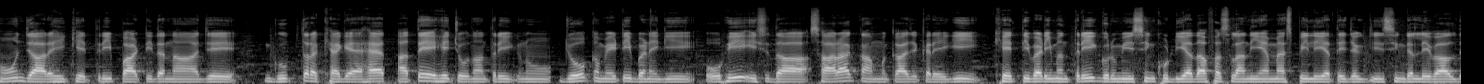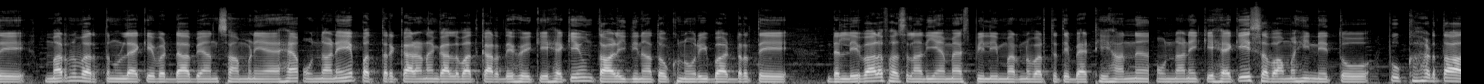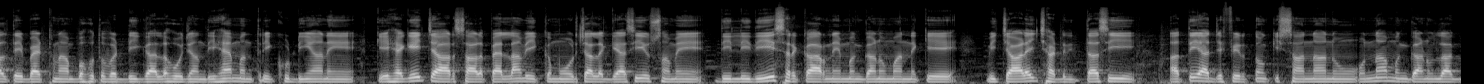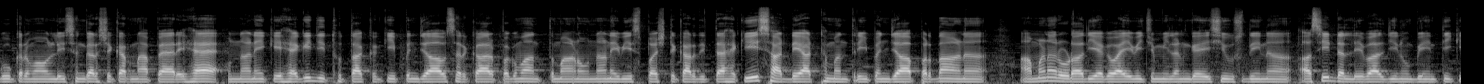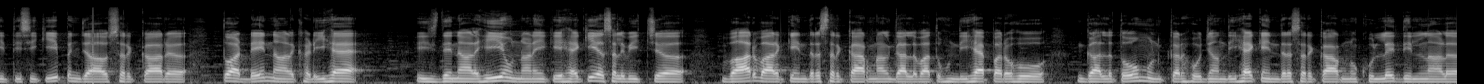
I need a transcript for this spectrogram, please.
ਹੋਣ ਜਾ ਰਹੀ ਖੇਤਰੀ ਪਾਰਟੀ ਦਾ ਨਾਂ ਅਜੇ ਗੁਪਤ ਰੱਖਿਆ ਗਿਆ ਹੈ ਅਤੇ ਇਹ 14 ਤਰੀਕ ਨੂੰ ਜੋ ਕਮੇਟੀ ਬਣੇਗੀ, ਉਹੀ ਇਸ ਦਾ ਸਾਰਾ ਕੰਮਕਾਜ ਕਰੇਗੀ। ਖੇਤੀਬਾੜੀ ਮੰਤਰੀ ਗੁਰਮੀਤ ਸਿੰਘ ਖੁੱਡੀਆ ਦਾ ਫਸਲਾਂ ਦੀ ਐਮਐਸਪੀ ਲਈ ਅਤੇ ਜਗਜੀਤ ਸਿੰਘ ਡੱਲੇਵਾਲ ਦੇ ਮਰਨ ਵਰਤ ਨੂੰ ਲੈ ਕੇ ਵੱਡਾ ਬਿਆਨ ਸਾਹਮਣੇ ਆਇਆ ਹੈ। ਉਹਨਾਂ ਨੇ ਪੱਤਰਕਾਰਾਂ ਨਾਲ ਗੱਲਬਾਤ ਕਰਦੇ ਹੋਏ ਕਿਹਾ ਕਿ 39 ਦਿਨਾਂ ਤੋਂ ਖਨੋਰੀ ਬਾਰਡਰ ਤੇ ਡੱਲੇਵਾਲ ਫਸਲਾਂ ਦੀ ਐਮਐਸਪੀ ਲਈ ਮਰਨ ਵਰਤ ਤੇ ਬੈਠੇ ਹਨ। ਉਹਨਾਂ ਨੇ ਕਿਹਾ ਕਿ ਸਵਾ ਮਹੀਨੇ ਤੋਂ ਭੁੱਖ ਹੜਤਾਲ ਤੇ ਬੈਠਣਾ ਬਹੁਤ ਵੱਡੀ ਗੱਲ ਹੋ ਜਾਂਦੀ ਹੈ, ਮੰਤਰੀ ਖੁੱਡੀਆਂ ਨੇ ਕਿਹਾ ਕਿ 4 ਸਾਲ ਪਹਿਲਾਂ ਵੀ ਇੱਕ ਮੋਰਚਾ ਲੱਗਿਆ ਸੀ। ਉਸ ਸਮੇਂ ਦਿੱਲੀ ਦੀ ਸਰਕਾਰ ਨੇ ਮੰਗਾਂ ਨੂੰ ਮੰਨ ਕੇ ਵਿਚਾਲੇ ਛੱਡ ਦਿੱਤਾ ਸੀ। ਅਤੇ ਅੱਜ ਫਿਰ ਤੋਂ ਕਿਸਾਨਾਂ ਨੂੰ ਉਹਨਾਂ ਮੰਗਾਂ ਨੂੰ ਲਾਗੂ ਕਰਵਾਉਣ ਲਈ ਸੰਘਰਸ਼ ਕਰਨਾ ਪੈ ਰਿਹਾ ਹੈ। ਉਹਨਾਂ ਨੇ ਕਿਹਾ ਕਿ ਜਿੱਥੋਂ ਤੱਕ ਕਿ ਪੰਜਾਬ ਸਰਕਾਰ ਭਗਵੰਤ ਮਾਨ ਉਹਨਾਂ ਨੇ ਵੀ ਸਪਸ਼ਟ ਕਰ ਦਿੱਤਾ ਹੈ ਕਿ ਸਾਡੇ 8 ਮੰਤਰੀ ਪੰਜਾਬ ਪ੍ਰਧਾਨ ਅਮਨ ਅਰੋੜਾ ਦੀ ਅਗਵਾਈ ਵਿੱਚ ਮਿਲਣ ਗਏ ਸੀ। ਉਸ ਦਿਨ ਅਸੀਂ ਡੱਲੇਵਾਲ ਜੀ ਨੂੰ ਬੇਨਤੀ ਕੀਤੀ ਸੀ ਕਿ ਪੰਜਾਬ ਸਰਕਾਰ ਤੁਹਾਡੇ ਨਾਲ ਖੜੀ ਹੈ। ਇਸ ਦੇ ਨਾਲ ਹੀ ਉਹਨਾਂ ਨੇ ਕਿਹਾ ਕਿ ਅਸਲ ਵਿੱਚ ਵਾਰ-ਵਾਰ ਕੇਂਦਰ ਸਰਕਾਰ ਨਾਲ ਗੱਲਬਾਤ ਹੁੰਦੀ ਹੈ, ਪਰ ਉਹ ਗੱਲ ਤੋਂ ਮੁਨਕਰ ਹੋ ਜਾਂਦੀ ਹੈ। ਕੇਂਦਰ ਸਰਕਾਰ ਨੂੰ ਖੁੱਲੇ ਦਿਲ ਨਾਲ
